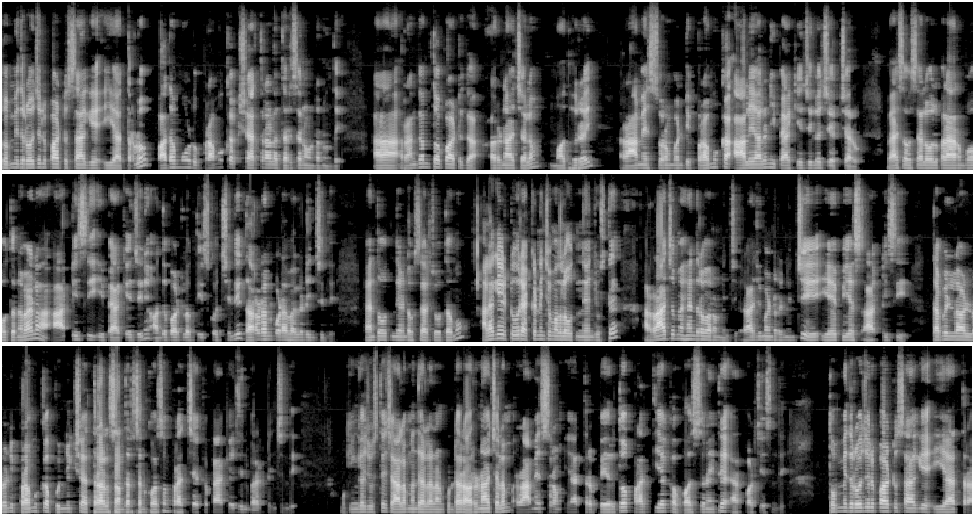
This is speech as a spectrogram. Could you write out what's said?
తొమ్మిది రోజుల పాటు సాగే ఈ యాత్రలో పదమూడు ప్రముఖ క్షేత్రాల దర్శనం ఉండనుంది. ఆ రంగంతో పాటుగా అరుణాచలం మధురై రామేశ్వరం వంటి ప్రముఖ ఆలయాలను ఈ ప్యాకేజీలో చేర్చారు. వేసవి సెలవులు ప్రారంభమవుతున్న వేళ ఆర్టీసీ ఈ ప్యాకేజీని అందుబాటులోకి తీసుకొచ్చింది. ధరలను కూడా వెల్లడించింది. ఎంత అవుతుంది అంటే ఒకసారి చూద్దాము. అలాగే టూర్ ఎక్కడి నుంచి మొదలవుతుంది అని చూస్తే రాజమహేంద్రవరం నుంచి రాజమండ్రి నుంచి ఏపీఎస్ ఆర్టీసీ తమిళనాడులోని ప్రముఖ పుణ్యక్షేత్రాల సందర్శన కోసం ప్రత్యేక ప్యాకేజీని ప్రకటించింది. ముఖ్యంగా చూస్తే చాలామంది వెళ్ళాలనుకుంటారు. అరుణాచలం రామేశ్వరం యాత్ర పేరుతో ప్రత్యేక బస్సునైతే ఏర్పాటు చేసింది. తొమ్మిది రోజుల పాటు సాగే ఈ యాత్ర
